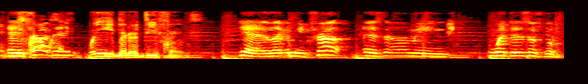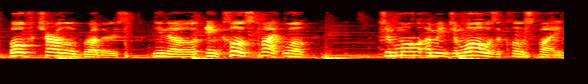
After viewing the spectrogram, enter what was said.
and, And Trout Trout has way better defense. Yeah, and like I mean, Trout is I mean went to distance with both Charlo brothers. You know, in close fight. Well, Jamal. I mean, Jamal was a close fight.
